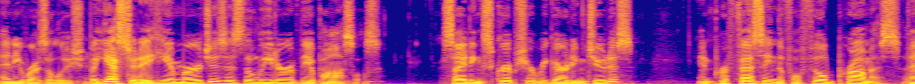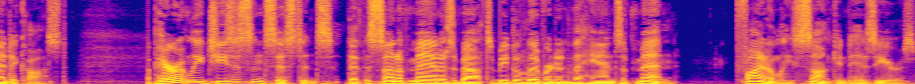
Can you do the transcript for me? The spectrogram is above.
any resolution. But yesterday he emerges as the leader of the apostles citing scripture regarding Judas and professing the fulfilled promise of Pentecost. Apparently, Jesus' insistence that the Son of Man is about to be delivered into the hands of men finally sunk into his ears.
